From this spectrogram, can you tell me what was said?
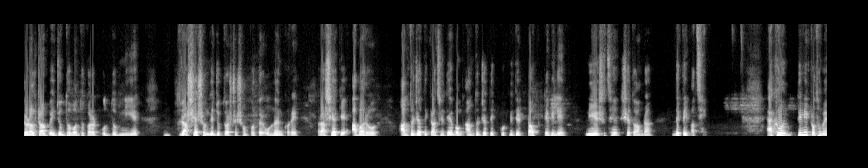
ডোনাল্ড ট্রাম্প এই যুদ্ধ বন্ধ করার উদ্যোগ নিয়ে রাশিয়ার সঙ্গে যুক্তরাষ্ট্রের সম্পর্কের উন্নয়ন করে রাশিয়াকে আবারও আন্তর্জাতিক রাজনীতি এবং আন্তর্জাতিক কূটনীতির টপ টেবিলে নিয়ে এসেছে, সে তো আমরা দেখতেই পাচ্ছি। এখন তিনি প্রথমে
